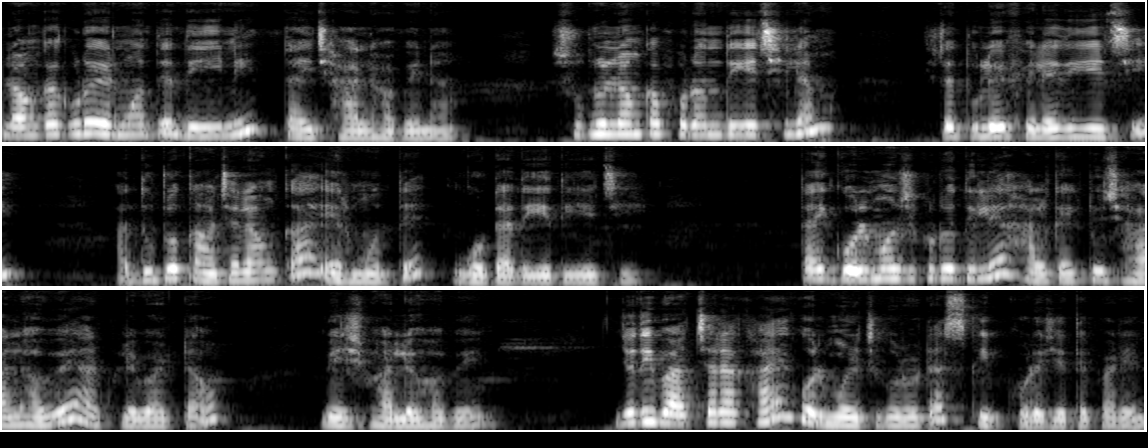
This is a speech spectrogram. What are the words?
লঙ্কা গুঁড়ো এর মধ্যে দিইনি, তাই ঝাল হবে না। শুকনো লঙ্কা ফোড়ন দিয়েছিলাম, সেটা তুলে ফেলে দিয়েছি, আর দুটো কাঁচা লঙ্কা এর মধ্যে গোটা দিয়ে দিয়েছি। তাই গোলমরিচ গুঁড়ো দিলে হালকা একটু ঝাল হবে আর ফ্লেভারটাও বেশ ভালো হবে। যদি বাচ্চারা খায়, গোলমরিচ গুঁড়োটা স্কিপ করে যেতে পারেন।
